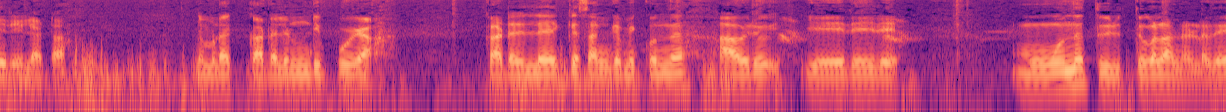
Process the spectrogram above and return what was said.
ഏരിയയിലാട്ടാ. നമ്മുടെ കടലുണ്ടി പുഴ. കടലിലേക്ക് സംഗമിക്കുന്ന ആ ഒരു ഏരിയയിലെ മൂന്ന് തുരുത്തുകളാണുള്ളത്.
